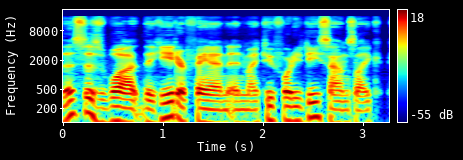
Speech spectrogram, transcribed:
This is what the heater fan in my 240D sounds like.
